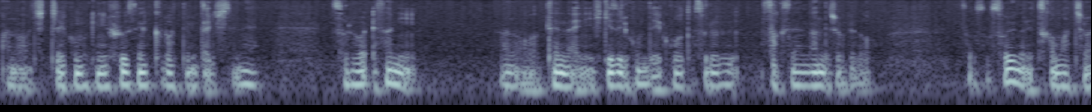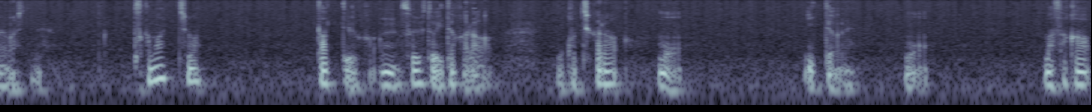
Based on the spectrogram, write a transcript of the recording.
あのちっちゃい子向けに風船配ってみたりしてね。それを餌にあの店内に引きずり込んでいこうとする作戦なんでしょうけどそうそうそういうのに捕まっちまいましてね。捕まっちまったっていうか、うん、そういう人がいたからこっちからもう行ったよね。もうまさか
